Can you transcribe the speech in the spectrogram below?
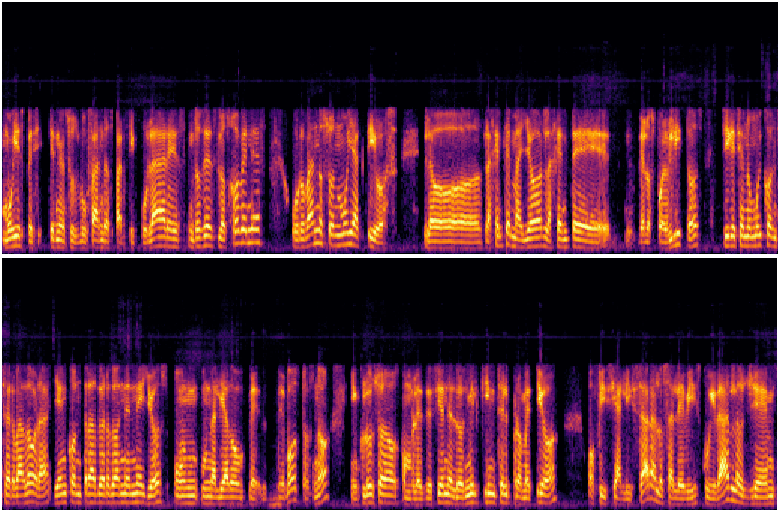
muy tienen sus bufandas particulares. Entonces, los jóvenes urbanos son muy activos. Los, la gente mayor, la gente de los pueblitos, sigue siendo muy conservadora y ha encontrado Erdogan en ellos un, un aliado de, de, votos, ¿no? Incluso, como les decía, en el 2015 él prometió oficializar a los alevis, cuidar los gems,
